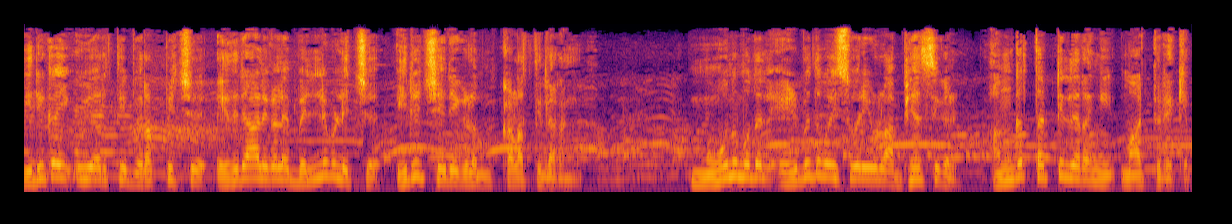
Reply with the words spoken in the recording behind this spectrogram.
ഇരുകൈ ഉയർത്തി വിറപ്പിച്ച് എതിരാളികളെ വെല്ലുവിളിച്ച് ഇരുചേരികളും കളത്തിലിറങ്ങും. മൂന്ന് മുതൽ എഴുപത് വയസ്സുവരെയുള്ള അഭ്യാസികൾ അങ്കത്തട്ടിലിറങ്ങി മാറ്റുരയ്ക്കും.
